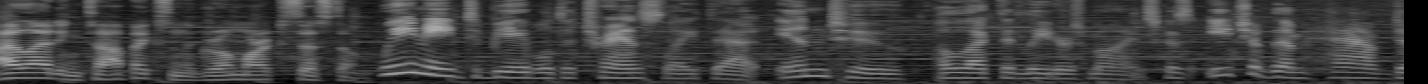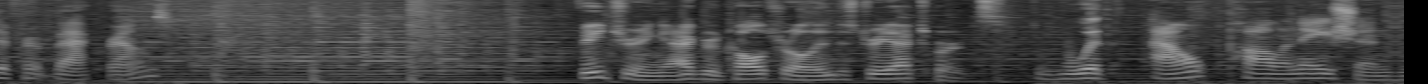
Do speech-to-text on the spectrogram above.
Highlighting topics in the Growmark system. We need to be able to translate that into elected leaders' minds because each of them have different backgrounds. Featuring agricultural industry experts. Without pollination,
